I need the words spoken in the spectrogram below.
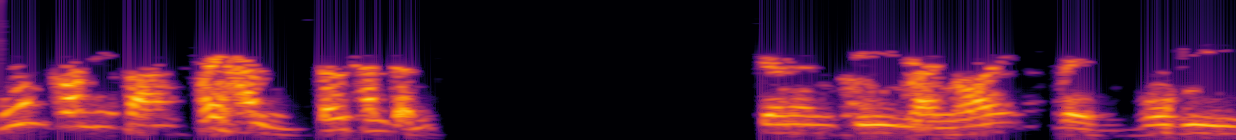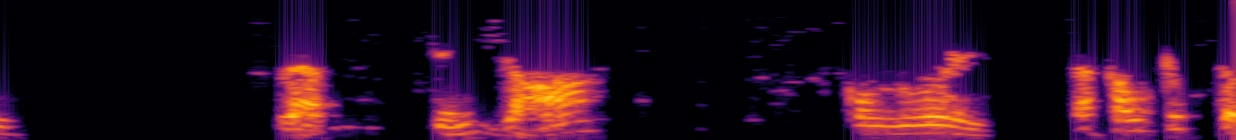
Muốn có niết bàn phải hành tới thanh định. Cho nên khi mà nói về vô vi là chỉ rõ con người đã cấu trúc từ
